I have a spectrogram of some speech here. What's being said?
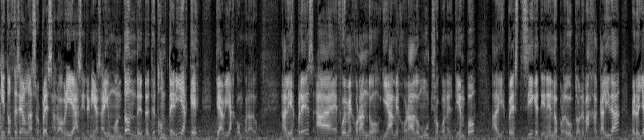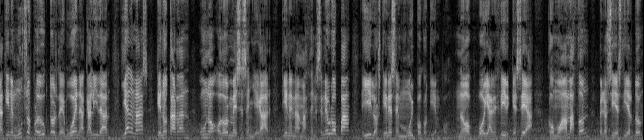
Y entonces era una sorpresa, lo abrías y tenías ahí un montón de, tonterías que, habías comprado. AliExpress ah, fue mejorando y ha mejorado mucho con el tiempo. AliExpress sigue teniendo productos de baja calidad, pero ya tiene muchos productos de buena calidad y además que no tardan uno o dos meses en llegar. Tienen almacenes en Europa y los tienes en muy poco tiempo. No voy a decir que sea como Amazon, pero sí es cierto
